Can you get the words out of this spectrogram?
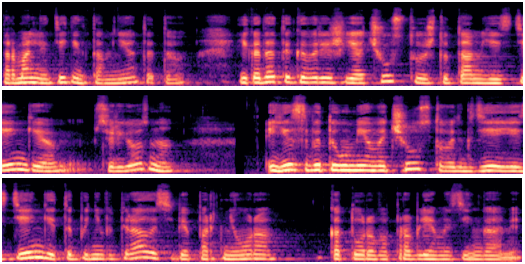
Нормальных денег там нет этого. И когда ты говоришь, я чувствую, что там есть деньги, серьезно, если бы ты умела чувствовать, где есть деньги, ты бы не выбирала себе партнера, которого проблемы с деньгами.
